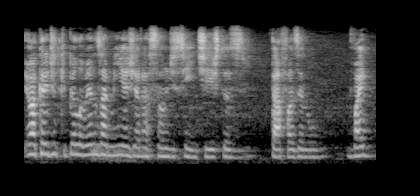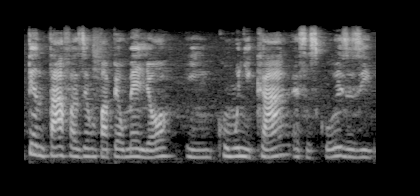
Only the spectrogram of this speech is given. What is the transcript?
eu acredito que pelo menos a minha geração de cientistas está fazendo vai tentar fazer um papel melhor em comunicar essas coisas e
